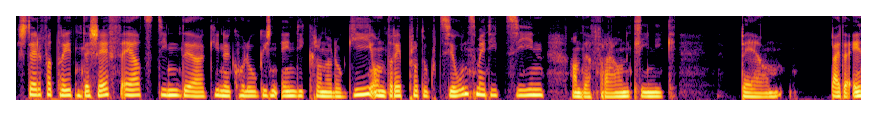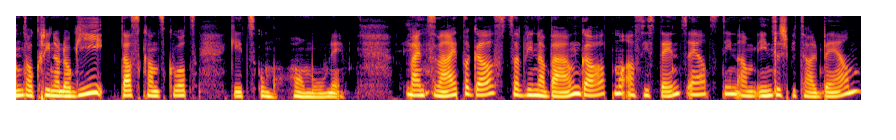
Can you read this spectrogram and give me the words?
stellvertretende Chefärztin der gynäkologischen Endokrinologie und Reproduktionsmedizin an der Frauenklinik Bern. Bei der Endokrinologie, das ganz kurz, geht es um Hormone. Mein zweiter Gast, Sabrina Baumgartner, Assistenzärztin am Inselspital Bern.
